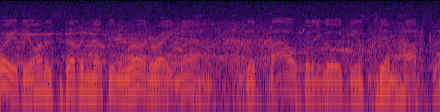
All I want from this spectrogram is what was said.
way. They're on a 7 nothing run right now. That foul's going to go against Tim Hobson.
